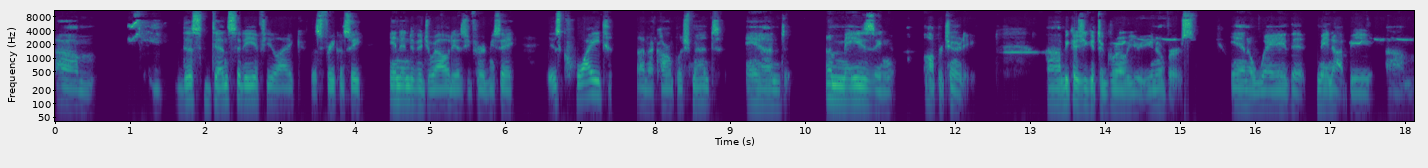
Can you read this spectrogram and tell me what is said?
um, this density, if you like, this frequency in individuality, as you've heard me say, is quite an accomplishment and amazing opportunity uh, because you get to grow your universe in a way that may not be um,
